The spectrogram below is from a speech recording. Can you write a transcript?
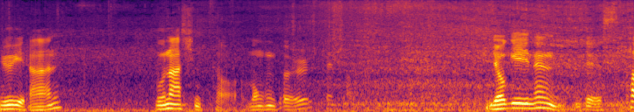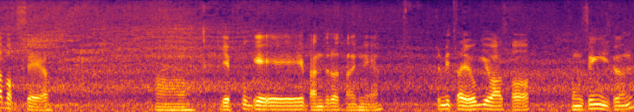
유일한 문화쉼터 몽돌 센터. 여기는 이제 스타벅스예요. 어, 예쁘게 만들어 놨네요. 좀 이따 여기 와서 동생이 준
